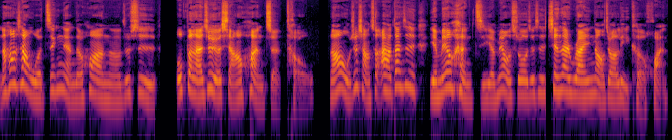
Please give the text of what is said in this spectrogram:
然后像我今年的话呢，就是我本来就有想要换枕头，然后我就想说啊，但是也没有很急，也没有说就是现在 right now 就要立刻换，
